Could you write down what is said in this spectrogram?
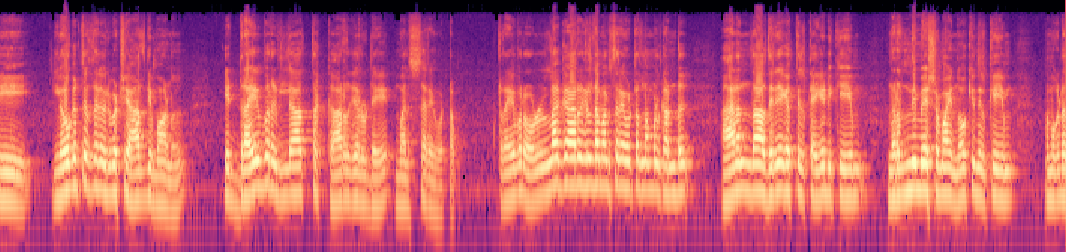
ഈ ലോകത്തിൽ തന്നെ ഒരുപക്ഷെ ആദ്യമാണ് ഈ ഡ്രൈവർ ഇല്ലാത്ത കാറുകളുടെ മത്സര ഓട്ടം ഡ്രൈവർ ഉള്ള കാറുകളുടെ മത്സര ഓട്ടം നമ്മൾ കണ്ട് ആനന്ദ അതിരേകത്തിൽ കൈയടിക്കുകയും നിർനിമേഷമായി നോക്കി നിൽക്കുകയും നമ്മുടെ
